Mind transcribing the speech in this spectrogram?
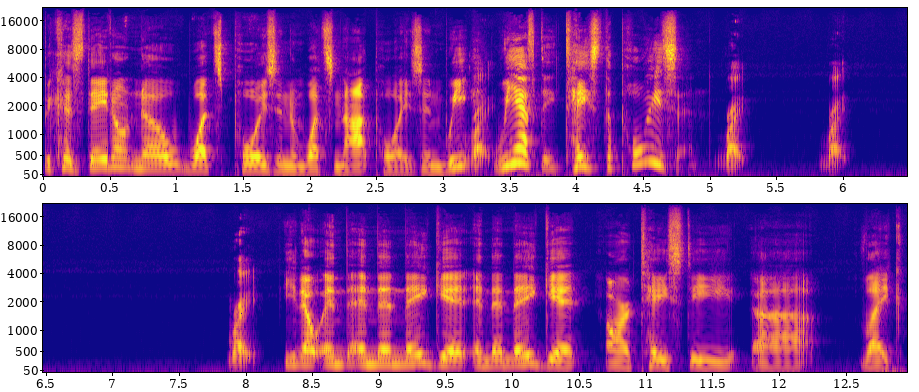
because they don't know what's poison and what's not poison. We Right. we have to taste the poison. Right. Right. Right. you know and and then they get and then they get our tasty uh like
